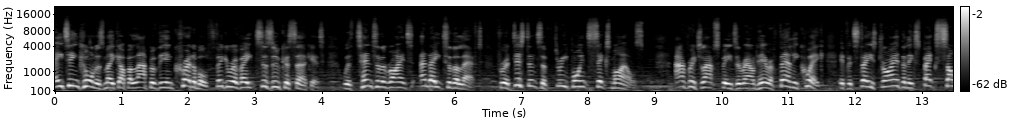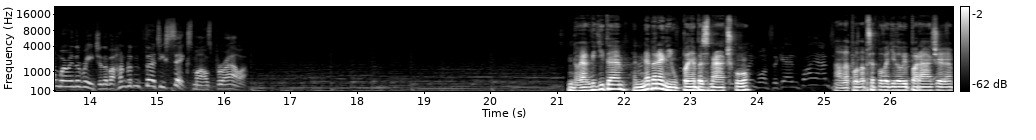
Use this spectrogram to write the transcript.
18 corners make up a lap of the incredible figure of 8 Suzuka circuit, with 10 to the right and 8 to the left, for a distance of 3.6 miles. Average lap speeds around here are fairly quick. If it stays dry, then expect somewhere in the region of 136 miles per hour. No jak vidíte, nebe není úplně bez mráčku, ale podle předpovědi to vypadá, že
